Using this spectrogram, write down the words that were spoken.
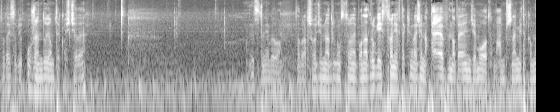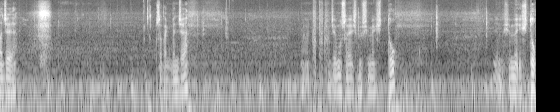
Tutaj sobie urzędują te kościele. Nic tu nie było. Dobra, przechodzimy na drugą stronę, bo na drugiej stronie w takim razie na pewno będzie młot. Mam przynajmniej taką nadzieję. Że tak będzie. Gdzie muszę iść? Musimy iść tu. I musimy iść tu.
